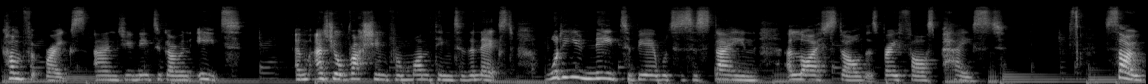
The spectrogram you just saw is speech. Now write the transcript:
comfort breaks and you need to go and eat and as you're rushing from one thing to the next, what do you need to be able to sustain a lifestyle that's very fast paced? So,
